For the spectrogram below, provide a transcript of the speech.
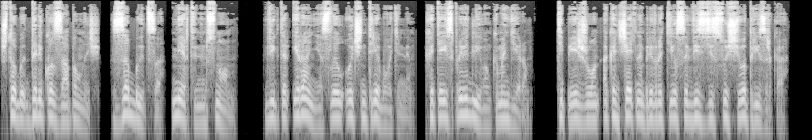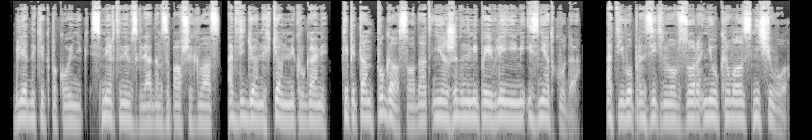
чтобы далеко за полночь забыться мертвенным сном. Виктор и ранее слыл очень требовательным, хотя и справедливым командиром. Теперь же он окончательно превратился в вездесущего призрака. Бледный как покойник, с мертвенным взглядом запавших глаз, обведенных темными кругами, капитан пугал солдат неожиданными появлениями из ниоткуда. От его пронзительного взора не укрывалось ничего,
